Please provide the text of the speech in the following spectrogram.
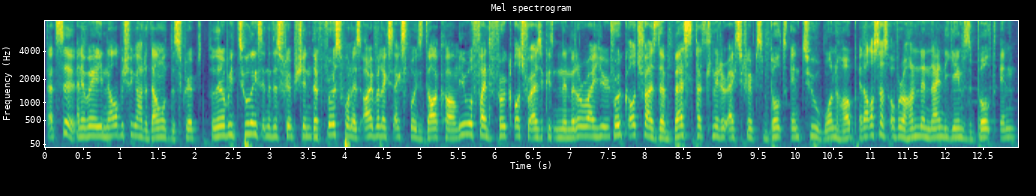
That's it. Anyway, now I'll be showing you how to download the script. So there'll be two links in the description. The first one is rblxexploits.com. Here you will find Furk Ultra as you can see in the middle right here. Furk Ultra has the best Pet Simulator X scripts built into one hub. It also has over 190 games built in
